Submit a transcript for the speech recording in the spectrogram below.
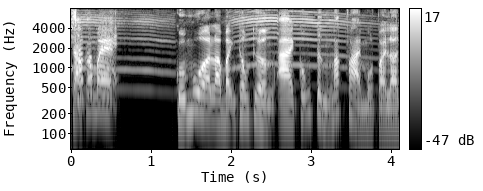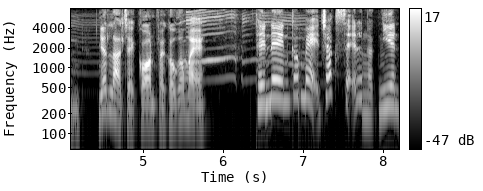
Chào các mẹ. Cúm mùa là bệnh thông thường ai cũng từng mắc phải một vài lần, nhất là trẻ con phải không các mẹ? Thế nên các mẹ chắc sẽ là ngạc nhiên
